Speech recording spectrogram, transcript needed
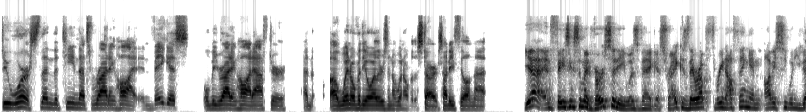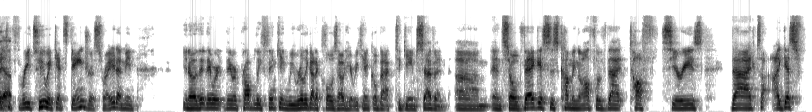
do worse than the team that's riding hot. And Vegas will be riding hot after a, a win over the Oilers and a win over the Stars. How do you feel on that? Yeah, and facing some adversity was Vegas, right? Because they were up three nothing, and obviously when you get yeah. to three two, it gets dangerous, right? I mean, you know they, they, were they were probably thinking we really got to close out here we can't go back to game seven um, and so vegas is coming off of that tough series that i guess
